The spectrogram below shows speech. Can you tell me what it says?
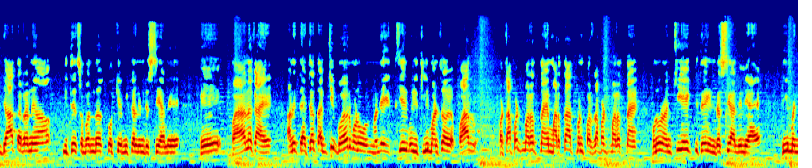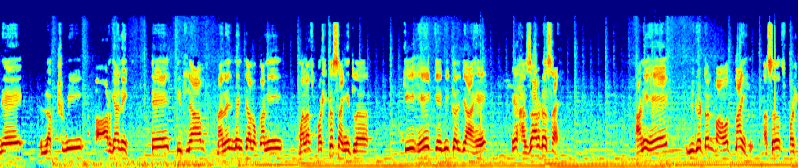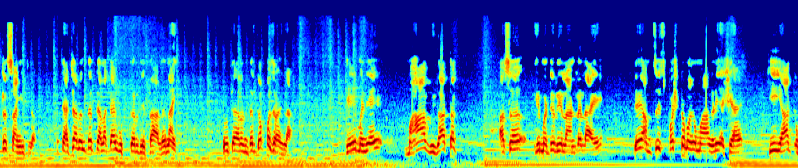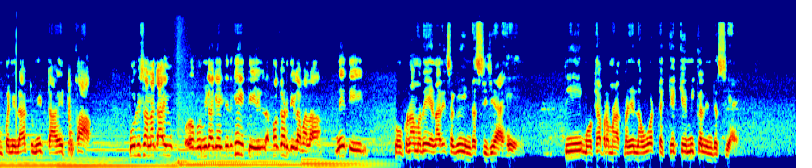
ज्या तऱ्हेनं इथे संबंध केमिकल इंडस्ट्री आले हे भयानक आहे. आणि त्याच्यात आणखी भर म्हणून म्हणजे इतकी इथली माणसं फार पटापट मरत नाही मरतात पण पटापट मरत नाही. म्हणून आणखी एक इथे इंडस्ट्री आलेली आहे. ती म्हणजे लक्ष्मी ऑर्गॅनिक. ते तिथल्या मॅनेजमेंटच्या लोकांनी मला स्पष्ट सांगितलं की हे केमिकल जे आहे हे हजार्डस आहे. आणि हे विघटन पावत नाही असं स्पष्ट सांगितलं. त्याच्यानंतर त्याला काय उत्तर देता आलं नाही. तो त्यानंतर गप्पच राहिला. हे म्हणजे महाविघातक असं हे मटेरियल आणलेलं आहे. ते आमचे स्पष्ट मागणी अशी आहे की या कंपनीला तुम्ही टाळे ठोका. पोलिसांना काय भूमिका घ्यायची तर घेतील पकडतील आम्हाला नेतील. कोकणामध्ये येणारी सगळी इंडस्ट्री जी आहे ती मोठ्या प्रमाणात म्हणजे नव्वद टक्के केमिकल इंडस्ट्री आहे.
